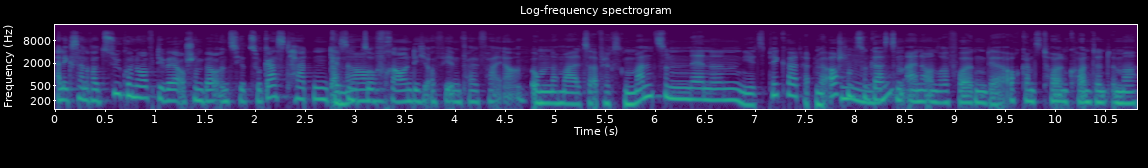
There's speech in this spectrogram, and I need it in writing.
Alexandra Zykonow, die wir ja auch schon bei uns hier zu Gast hatten. Das Genau. sind so Frauen, die ich auf jeden Fall feier. Um nochmal zur Abwechslung Mann zu nennen, Nils Pickert hatten wir auch schon Mhm. zu Gast in einer unserer Folgen, der auch ganz tollen Content immer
